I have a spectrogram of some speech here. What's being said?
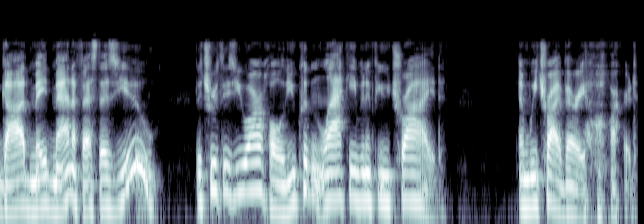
God made manifest as you. The truth is, you are whole. You couldn't lack even if you tried. And we try very hard.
